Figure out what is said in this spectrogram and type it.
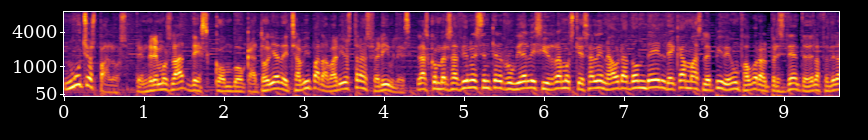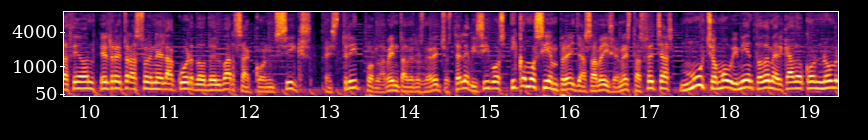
muchos palos. Tendremos la desconvocatoria de Xavi para varios transferibles, las conversaciones entre Rubiales y Ramos que salen ahora donde el de Camas le pide un favor al presidente de la federación, el retraso en el acuerdo del Barça con Six Street por la venta de los derechos televisivos y como siempre, ya sabéis en estas fechas, mucho movimiento de mercado con nombres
